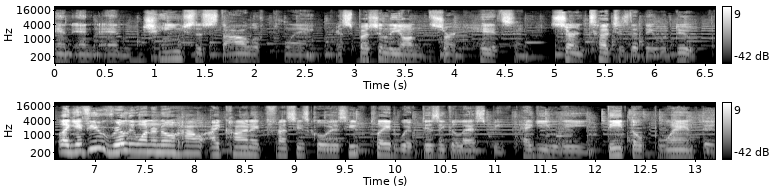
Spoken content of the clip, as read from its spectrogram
and, and, and changed the style of playing, especially on certain hits and certain touches that they would do. Like, if you really want to know how iconic Francisco is, he played with Dizzy Gillespie, Peggy Lee, Tito Puente,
